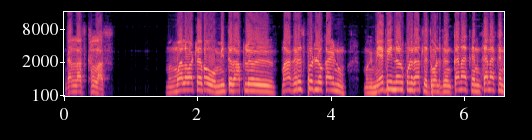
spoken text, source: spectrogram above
गल्लाच खल्लास. मग मला वाटलं भाऊ मी तर आपलं माघारच पडलो काय नू? मग मी बी नळकुण घातलं तोंड कनाकन कनाकन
